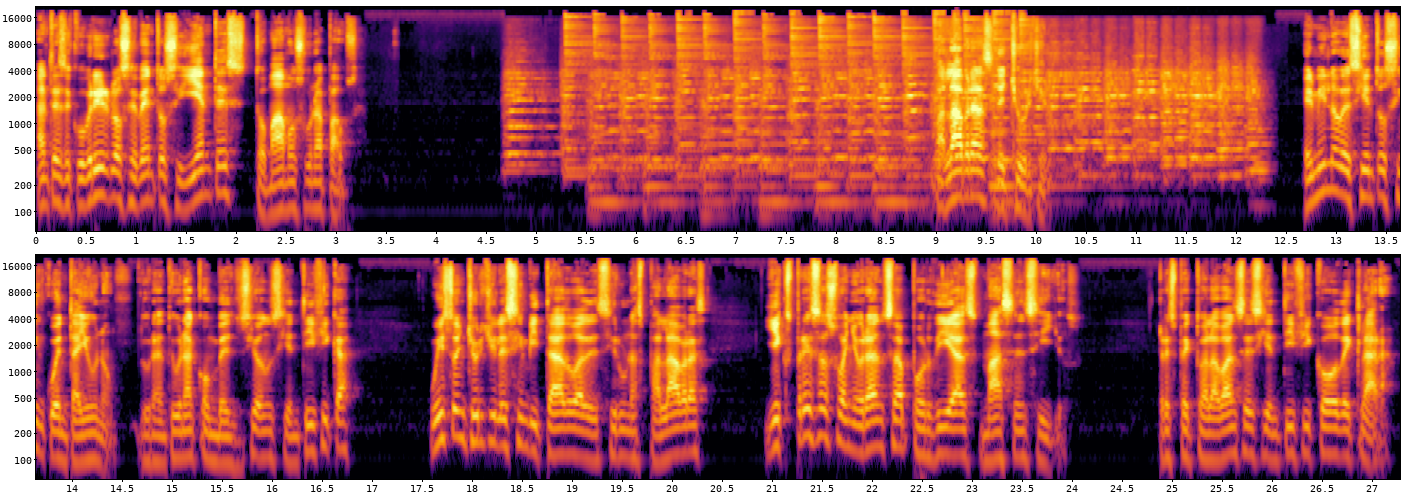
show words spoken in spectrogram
Antes de cubrir los eventos siguientes, tomamos una pausa. Palabras de Churchill. En 1951, durante una convención científica, Winston Churchill es invitado a decir unas palabras y expresa su añoranza por días más sencillos. Respecto al avance científico, declara,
